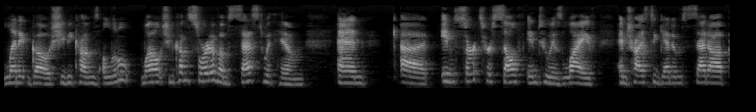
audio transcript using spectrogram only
let it go. She becomes a little, well, she becomes sort of obsessed with him and uh, inserts herself into his life and tries to get him set up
